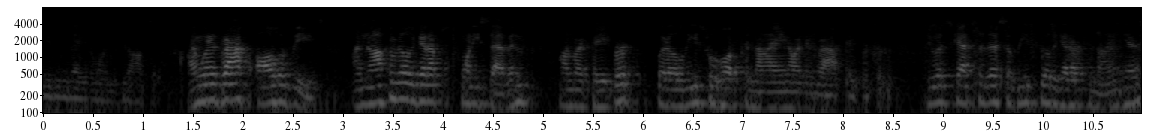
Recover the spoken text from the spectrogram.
these are the negative I'm gonna graph all of these. I'm not gonna be able to get up to twenty-seven on my paper, but at least we'll go up to nine on your graph paper, so do a sketch of this, at least be able to get up to nine here.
